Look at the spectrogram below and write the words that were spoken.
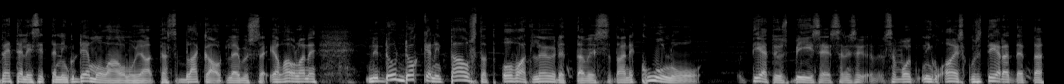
veteli sitten niin demolauluja tässä Blackout-levyssä ja laulaa ne, ne Don Dokkenin taustat ovat löydettävissä tai ne kuuluu tietyissä biiseissä, niin sä, sä voit, niin kuin kun sä tiedät, että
